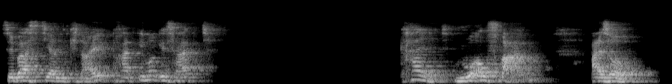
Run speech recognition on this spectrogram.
Sebastian Kneipp hat immer gesagt, kalt, nur auf warm. Also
